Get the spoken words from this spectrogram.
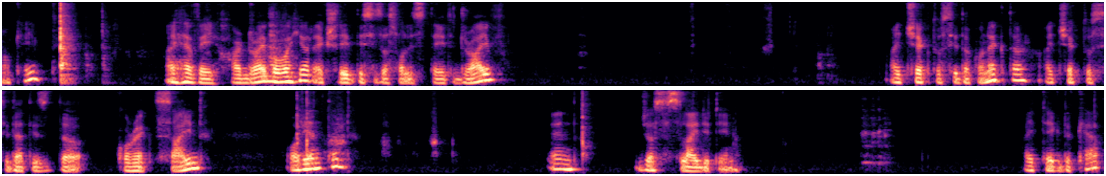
Okay, I have a hard drive over here. Actually, this is a solid state drive. I check to see the connector. I check to see that is the correct side oriented. And just slide it in. I take the cap,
